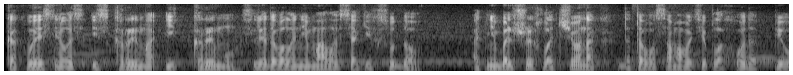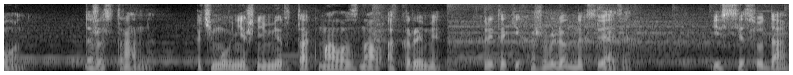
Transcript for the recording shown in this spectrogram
Как выяснилось, из Крыма и к Крыму следовало немало всяких судов, от небольших лодчонок до того самого теплохода «Пион». Даже странно, почему внешний мир так мало знал о Крыме при таких оживленных связях. И все суда,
